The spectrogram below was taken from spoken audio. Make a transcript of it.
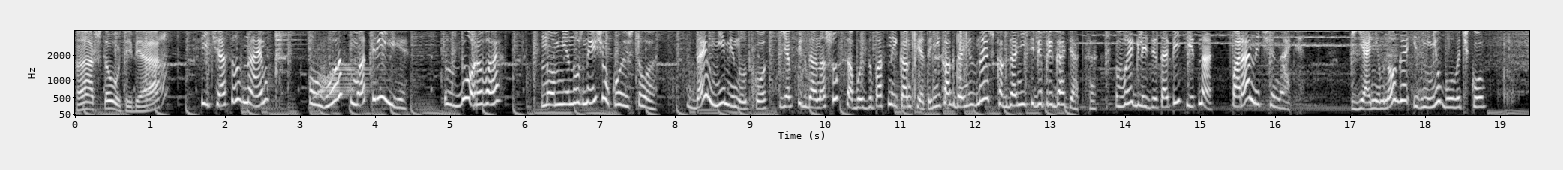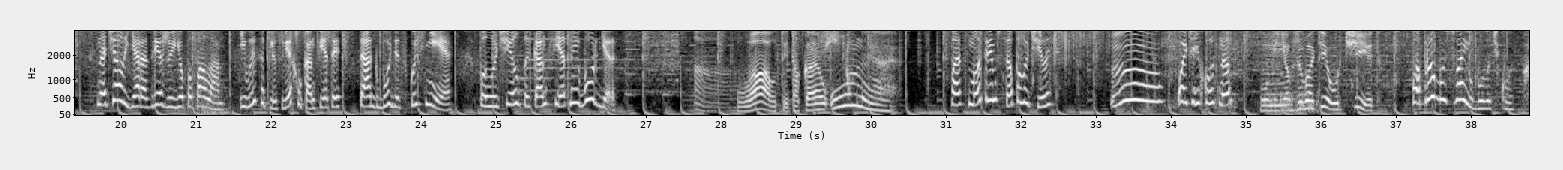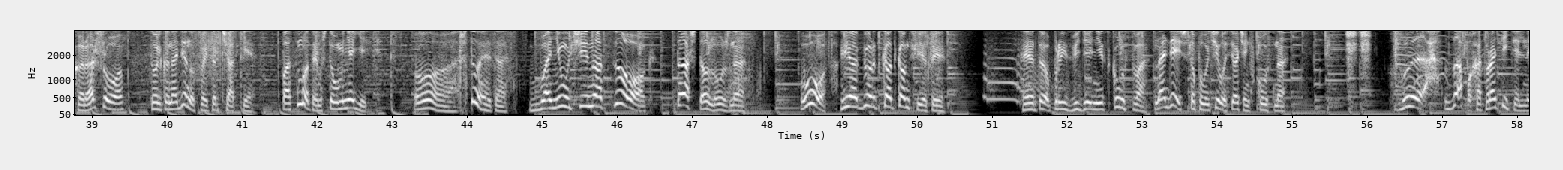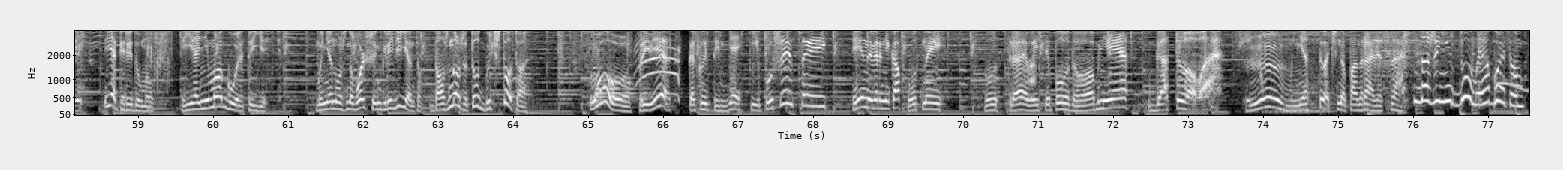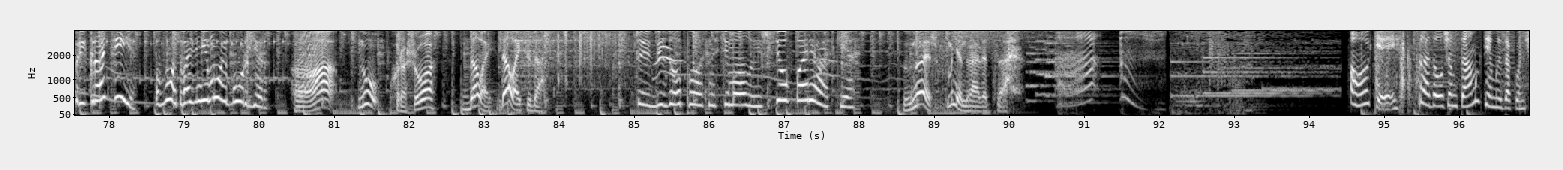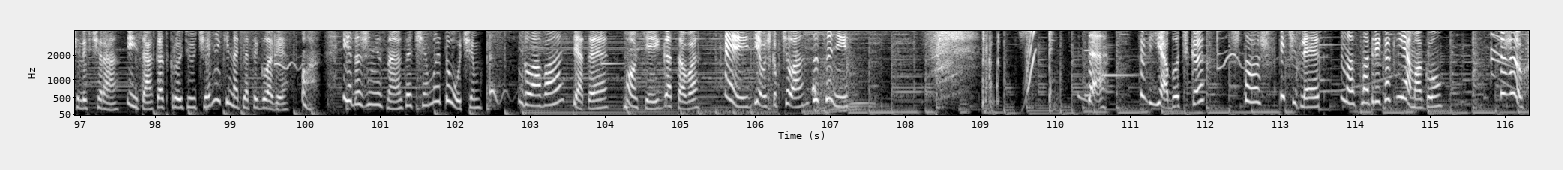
А что у тебя? Сейчас узнаем. Ого, смотри. Здорово. Но мне нужно еще кое-что. Дай мне минутку. Я всегда ношу с собой запасные конфеты. Никогда не знаешь, когда они тебе пригодятся. Выглядит аппетитно. Пора начинать. Я немного изменю булочку. Сначала я разрежу ее пополам и высыплю сверху конфеты. Так будет вкуснее. Получился конфетный бургер. Вау, ты такая умная. Посмотрим, что получилось. Ммм, очень вкусно. У меня в животе урчит. Попробуй свою булочку. Хорошо, только надену свои перчатки. Посмотрим, что у меня есть. О, что это? Вонючий носок! То, что нужно. О, и обертка от конфеты. Это произведение искусства. Надеюсь, что получилось очень вкусно. Эх, запах отвратительный. Я передумал. Я не могу это есть. Мне нужно больше ингредиентов. Должно же тут быть что-то. О, привет! Какой ты мягкий и пушистый. И наверняка вкусный. Устраивайся поудобнее. Готово. Мне точно понравится. Даже не думай об этом, прекрати! Вот, возьми мой бургер. А, ну, хорошо. Давай, давай сюда. Ты в безопасности, малыш. Все в порядке. Знаешь, мне нравится. Окей, продолжим там, где мы закончили вчера. Итак, откройте учебники на пятой главе. О, я даже не знаю, зачем мы это учим. Глава пятая. Окей, готово. Эй, девушка-пчела, зацени. Да, в яблочко. Что ж, впечатляет. Но смотри, как я могу. Жух.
